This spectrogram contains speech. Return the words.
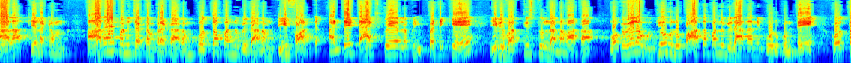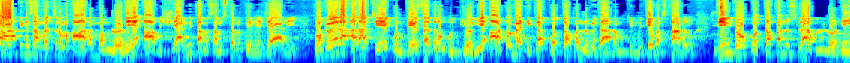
చాలా కీలకం. ఆదాయ పన్ను చట్టం ప్రకారం కొత్త పన్ను విధానం డిఫాల్ట్ అంటే ట్యాక్స్ పేయర్లకు ఇప్పటికే ఇది వర్తిస్తుందన్నమాట. ఒకవేళ ఉద్యోగులు పాత పన్ను విధానాన్ని కోరుకుంటే కొత్త ఆర్థిక సంవత్సరం ఆరంభంలోనే ఆ విషయాన్ని తమ సంస్థకు తెలియజేయాలి. ఒకవేళ అలా చేయకుంటే సదరు ఉద్యోగి ఆటోమేటిక్గా కొత్త పన్ను విధానం కిందకే వస్తాడు. దీంతో కొత్త పన్ను స్లాబుల్లోని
